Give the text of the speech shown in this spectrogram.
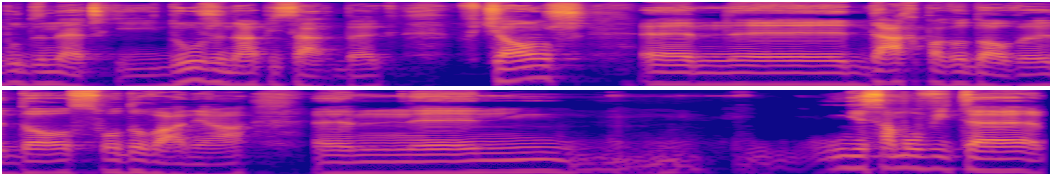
budyneczki, duży napis Artback, wciąż dach pagodowy do słodowania, niesamowite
